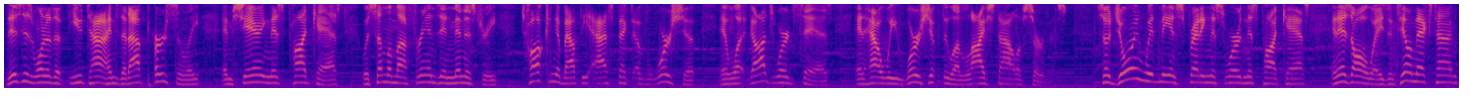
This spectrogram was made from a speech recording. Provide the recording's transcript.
This is one of the few times that I personally am sharing this podcast with some of my friends in ministry, talking about the aspect of worship and what God's Word says and how we worship through a lifestyle of service. So join with me in spreading this word in this podcast. And as always, until next time,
